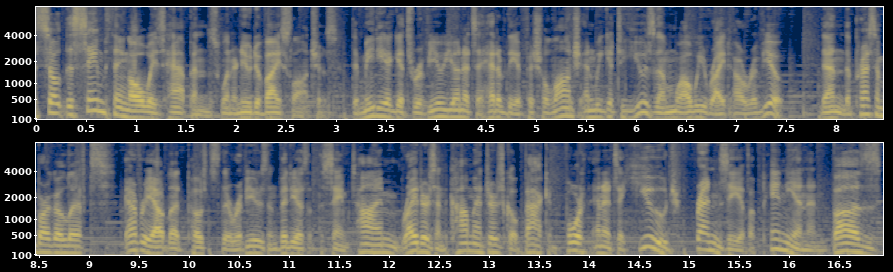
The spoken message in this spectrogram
So, the same thing always happens when a new device launches. The media gets review units ahead of the official launch, and we get to use them while we write our review. Then the press embargo lifts, every outlet posts their reviews and videos at the same time, writers and commenters go back and forth, and it's a huge frenzy of opinion and buzz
